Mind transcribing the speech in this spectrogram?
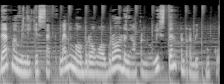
dan memiliki segmen ngobrol-ngobrol dengan penulis dan penerbit buku.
